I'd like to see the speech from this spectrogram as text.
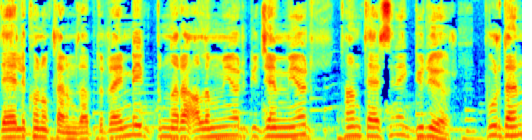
değerli konuklarımız Abdurrahim Bey bunlara alınmıyor, gücenmiyor, tam tersine gülüyor. Buradan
